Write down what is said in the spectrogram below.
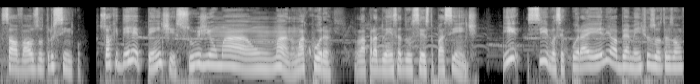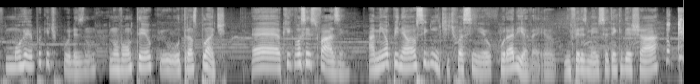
salvar os outros cinco. Só que de repente surge uma, um, mano, uma cura lá pra doença do sexto paciente. E se você curar ele, obviamente os outros vão morrer porque tipo eles não, não vão ter o, que- o transplante. É, o que, que vocês fazem? A minha opinião é o seguinte, tipo assim, eu curaria, velho. Infelizmente você tem que deixar O que,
